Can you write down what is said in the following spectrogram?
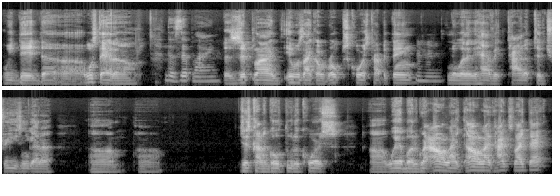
we did the uh, what's that? Uh, the zip line. The zip line. It was like a ropes course type of thing. Mm-hmm. You know where they have it tied up to the trees, and you gotta um, uh, just kind of go through the course uh, way above the ground. I don't like I don't like heights like that.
